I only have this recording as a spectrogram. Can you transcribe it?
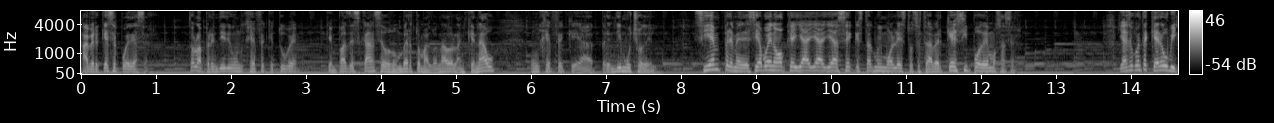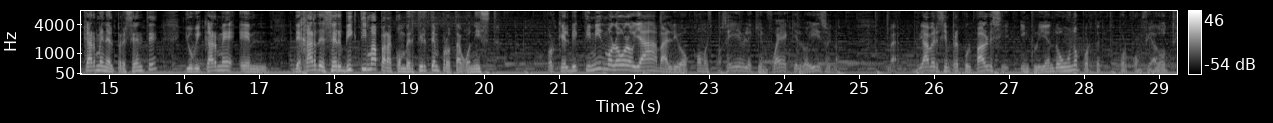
A ver, ¿qué se puede hacer? Esto lo aprendí de un jefe que tuve, que en paz descanse, don Humberto Maldonado Lanquenau, un jefe que aprendí mucho de él. Siempre me decía, bueno, ok, ya, ya, ya sé que estás muy molesto, a ver, ¿qué sí podemos hacer? Ya se cuenta que era ubicarme en el presente y ubicarme en dejar de ser víctima para convertirte en protagonista. Porque el victimismo luego ya valió. ¿Cómo es posible? ¿Quién fue? ¿Quién lo hizo? Voy a haber siempre culpables, incluyendo uno por, por confiadote.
